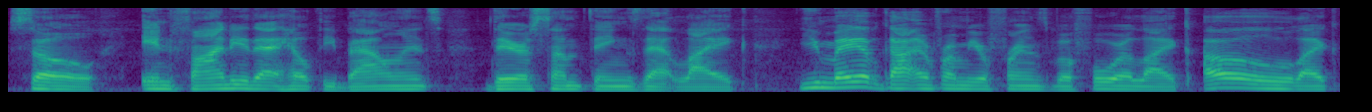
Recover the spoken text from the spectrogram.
So, in finding that healthy balance, there are some things that like you may have gotten from your friends before, like, oh, like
